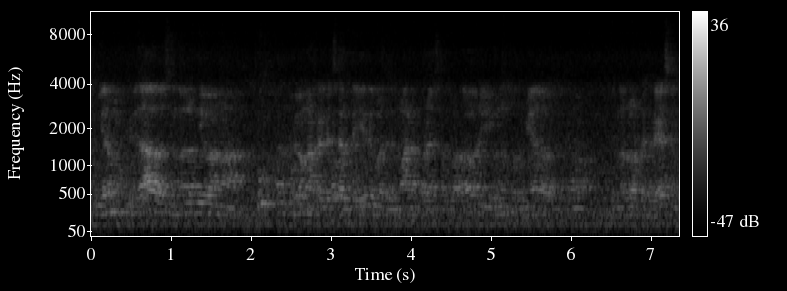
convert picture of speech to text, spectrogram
tuviéramos cuidado, si no los iban a, uh, iban a regresar de ahí de Guatemala para El Salvador y uno por miedo que no, que no lo regresen.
